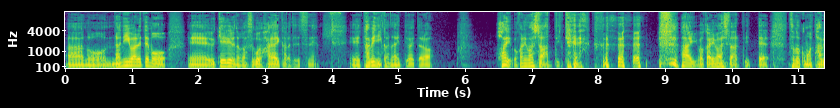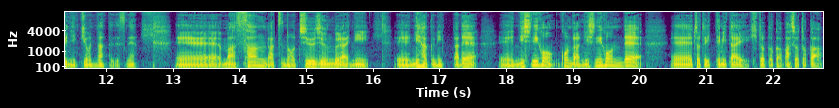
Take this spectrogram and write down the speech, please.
あの、何言われても、えー、受け入れるのがすごい早いからでですね、えー、旅に行かないって言われたら、はい、わかりましたって言って はい、わかりましたって言って、その子も旅に行くようになってですね、えー、まあ3月の中旬ぐらいに、えー、2泊3日で、えー、西日本、今度は西日本で、えー、ちょっと行ってみたい人とか場所とか、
